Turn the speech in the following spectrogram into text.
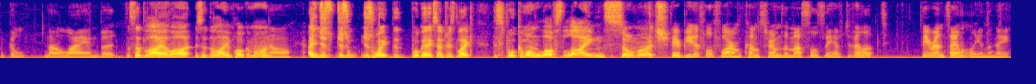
like a not a lion, but Does it lie a lot? Is it the lion Pokemon? no. I just just just wait. The Pokedex entry is like this Pokemon loves lying so much. Their beautiful form comes from the muscles they have developed. They run silently in the night.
